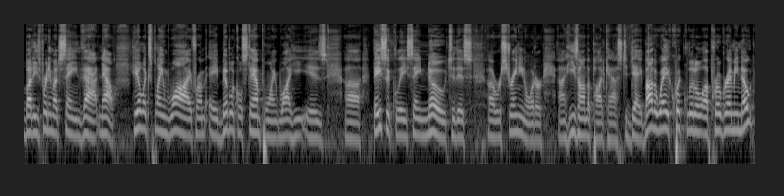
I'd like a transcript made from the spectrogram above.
but he's pretty much saying that. Now, he'll explain why, from a biblical standpoint, why he is uh, basically saying no to this uh, restraining order. Uh, he's on the podcast today. By the way, quick little uh, programming note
